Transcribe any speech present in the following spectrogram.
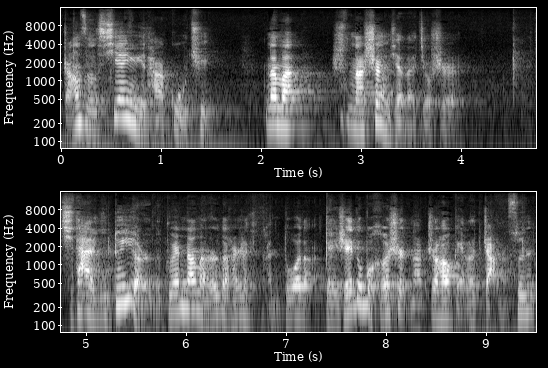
长子先于他故去，那么那剩下的就是其他的一堆儿子。朱元璋的儿子还是很多的，给谁都不合适，那只好给了长孙，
